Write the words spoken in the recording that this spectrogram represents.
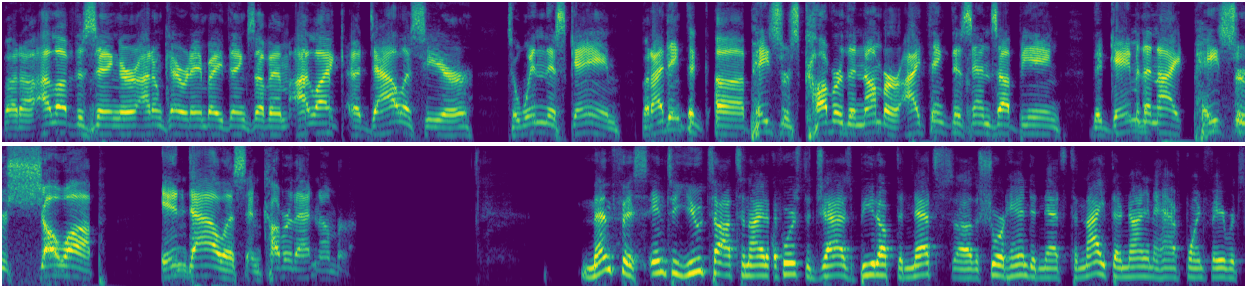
But uh, I love the Zinger. I don't care what anybody thinks of him. I like uh, Dallas here to win this game, but I think the uh, Pacers cover the number. I think this ends up being the game of the night. Pacers show up in Dallas and cover that number. Memphis into Utah tonight. Of course, the Jazz beat up the Nets, uh, the shorthanded Nets. Tonight, they're nine and a half point favorites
